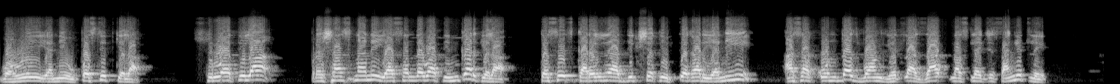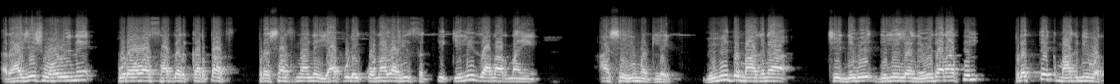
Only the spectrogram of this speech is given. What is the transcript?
वहुळे यांनी उपस्थित केला. सुरुवातीला प्रशासनाने या संदर्भात इन्कार केला तसेच कार्यालय अधीक्षक इफ्तेखार यांनीही असा कोणताच बॉन्ड घेतला जात नसल्याचे सांगितले. राजेश वहुळेने पुरावा सादर करताच प्रशासनाने यापुढे कोणालाही सक्ती केली जाणार नाही असेही म्हटले. विविध मागण्याचे निवे दिलेल्या निवेदनातील प्रत्येक मागणीवर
